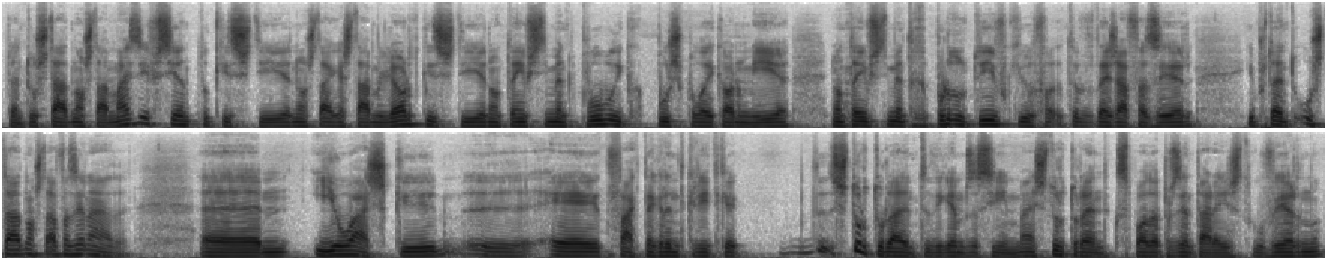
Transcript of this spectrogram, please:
Portanto, o Estado não está mais eficiente do que existia, não está a gastar melhor do que existia, não tem investimento público que puxe pela economia, não tem investimento reprodutivo que o esteja a fazer e, portanto, o Estado não está a fazer nada. Uh, e eu acho que uh, é, de facto, a grande crítica estruturante, digamos assim, mais estruturante que se pode apresentar a este governo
